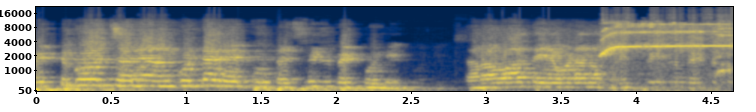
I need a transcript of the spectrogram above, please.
పెట్టుకోవచ్చా అని అనుకుంటే రేపు ప్రెస్ మీట్లు పెట్టుకోండి. తర్వాత ఎవడన్నా ప్రెస్ మీట్లు పెట్టుకో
